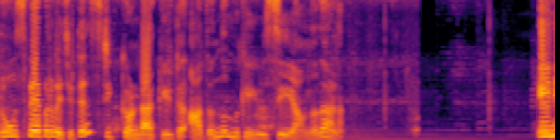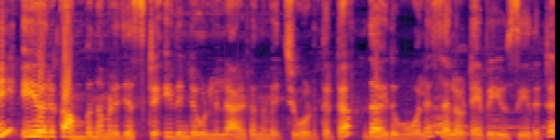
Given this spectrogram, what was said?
ന്യൂസ് പേപ്പർ വെച്ചിട്ട് സ്റ്റിക്ക് ഉണ്ടാക്കിയിട്ട് അതും നമുക്ക് യൂസ് ചെയ്യാവുന്നതാണ്. ഇനി ഈ ഒരു കമ്പ് നമ്മൾ ജസ്റ്റ് ഇതിന്റെ ഉള്ളിലായിട്ടൊന്ന് വെച്ച് കൊടുത്തിട്ട് ഇതാ ഇതുപോലെ സെലോ ടേപ്പ് യൂസ് ചെയ്തിട്ട്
